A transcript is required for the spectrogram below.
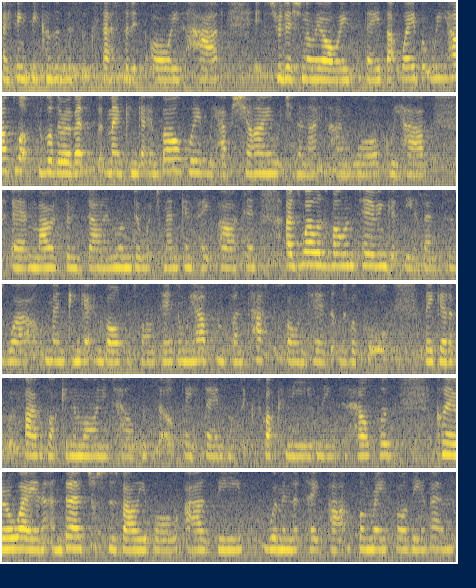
I think because of the success that it's always had, it's traditionally always stayed that way. But we have lots of other events that men can get involved with. We have Shine, which is a nighttime walk. We have uh, marathons down in London, which men can take part in, as well as volunteering at the event as well. Men can get involved as volunteers and we have some fantastic volunteers at Liverpool. They get up at 5 o'clock in the morning to help us set up. They stay until 6 o'clock in the evening to help us clear away and, and there's just as valuable as the women that take part and fundraise for the event.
